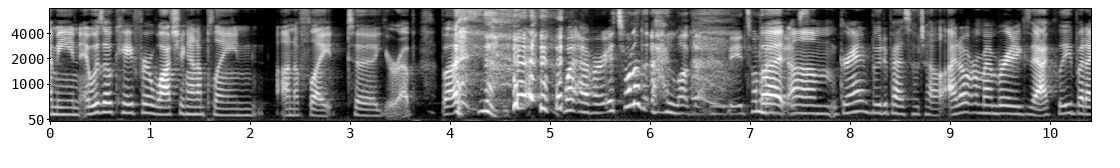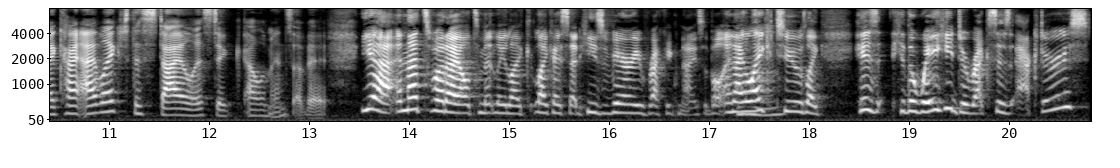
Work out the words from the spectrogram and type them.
I mean, it was okay for watching on a plane on a flight to Europe, but Whatever. It's one of the. I love that movie. It's one of but um, Grand Budapest Hotel. I don't remember it exactly, but I kind I liked the stylistic elements of it. Yeah, and that's what I ultimately like. Like I said, he's very recognizable, and I Mm-hmm. like to like his the way he directs his actors.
